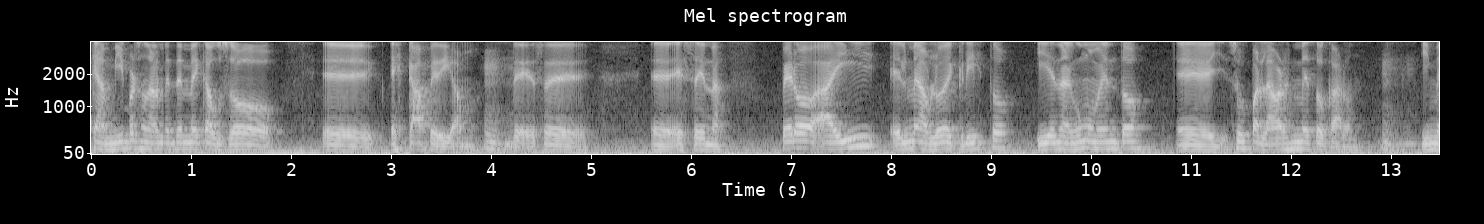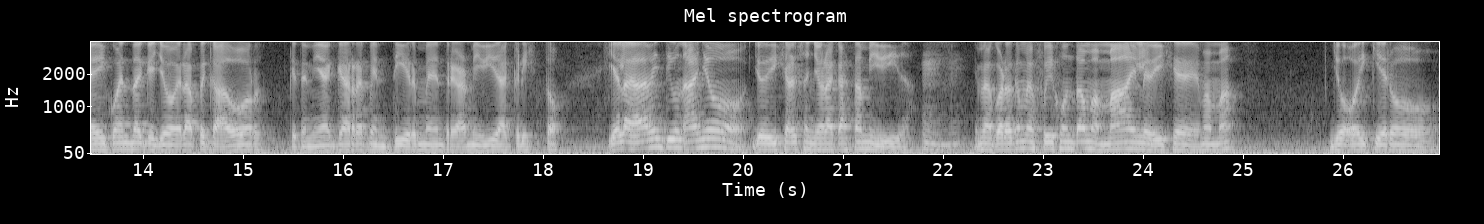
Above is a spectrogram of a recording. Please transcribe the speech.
que a mí personalmente me causó eh, escape, digamos, de esa eh, escena. Pero ahí él me habló de Cristo y en algún momento eh, sus palabras me tocaron. Y me di cuenta que yo era pecador, que tenía que arrepentirme, entregar mi vida a Cristo. Y a la edad de 21 años yo dije al Señor, acá está mi vida. Y me acuerdo que me fui junto a mamá y le dije, mamá, yo hoy quiero...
